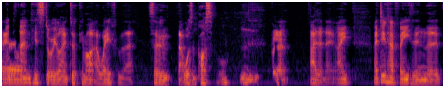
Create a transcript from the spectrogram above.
I understand his storyline took him away from that, so that wasn't possible. Mm. But uh, I don't know. I I do have faith in the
